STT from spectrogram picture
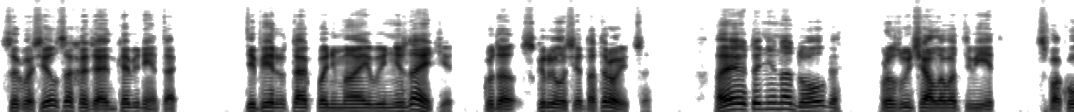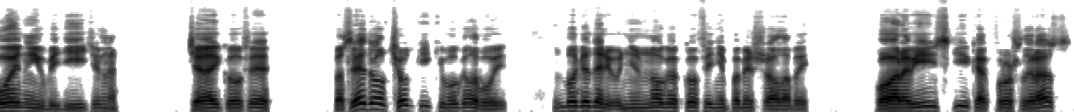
согласился хозяин кабинета. Теперь, так понимаю, вы не знаете, куда скрылась эта троица. А это ненадолго, прозвучало в ответ, спокойно и убедительно. Чай, кофе. Последовал четкий кивок головой. Благодарю, немного кофе не помешало бы. По-аравийски, как в прошлый раз,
